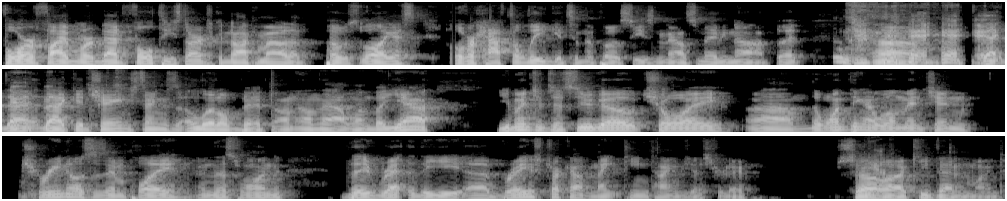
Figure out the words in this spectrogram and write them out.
four or five more bad Folty starts could knock them out of the post. Well, I guess over half the league gets in the postseason now, so maybe not. But um, that, that that could change things a little bit on, on that one. But yeah, you mentioned Tsutsugo, Choi. Um, the one thing I will mention, Chirinos is in play in this one. The the uh, Braves struck out 19 times yesterday, so yeah. uh, keep that in mind.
